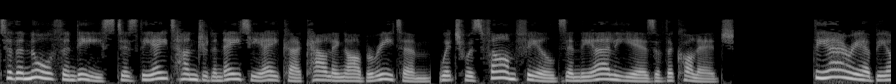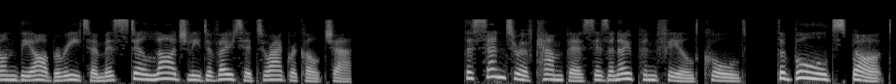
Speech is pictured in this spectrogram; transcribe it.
To the north and east is the 880-acre Cowling Arboretum, which was farm fields in the early years of the college. The area beyond the Arboretum is still largely devoted to agriculture. The center of campus is an open field called the Bald Spot,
